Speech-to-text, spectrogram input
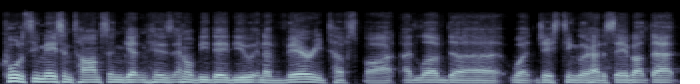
cool to see Mason Thompson getting his MLB debut in a very tough spot. I loved uh, what Jayce Tingler had to say about that.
